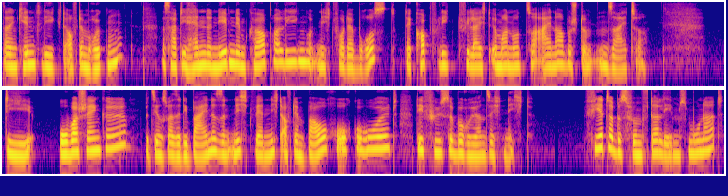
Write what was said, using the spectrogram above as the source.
Dein Kind liegt auf dem Rücken. Es hat die Hände neben dem Körper liegen und nicht vor der Brust. Der Kopf liegt vielleicht immer nur zu einer bestimmten Seite. Die Oberschenkel bzw. die Beine sind nicht, werden nicht auf dem Bauch hochgeholt, die Füße berühren sich nicht. Vierter bis fünfter Lebensmonat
